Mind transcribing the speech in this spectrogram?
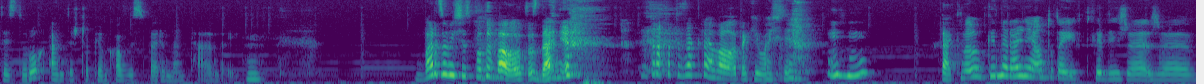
to jest ruch antyszczepionkowy sfery mentalnej. Bardzo mi się spodobało to zdanie. No, trochę to zakrawa o taki właśnie. Mhm. Tak, no generalnie on tutaj twierdzi, że, że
